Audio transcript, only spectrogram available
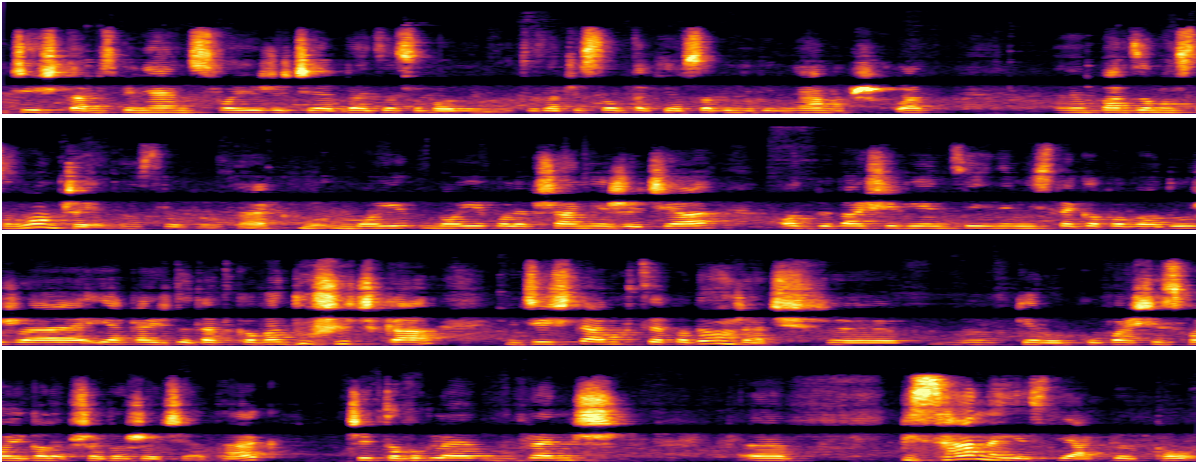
gdzieś tam zmieniając swoje życie brać za sobą innych. To znaczy są takie osoby, nie wiem, ja na przykład bardzo mocno łączę jedno z drugim, tak? Moje, moje polepszanie życia odbywa się między innymi z tego powodu, że jakaś dodatkowa duszyczka gdzieś tam chce podążać w, w, w kierunku właśnie swojego lepszego życia, tak? Czyli to w ogóle wręcz e, wpisane jest jakby po,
